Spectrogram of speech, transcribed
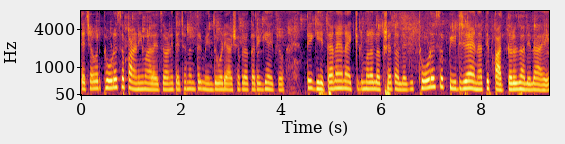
त्याच्यावर थोडंसं पाणी मारायचं आणि त्याच्यानंतर मेंदूवडे अशा प्रकारे घ्यायचं. ते घेताना आहे ना ॲक्च्युली मला लक्षात आलं की थोडंसं पीठ जे आहे ना ते पातळ झालेलं आहे.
